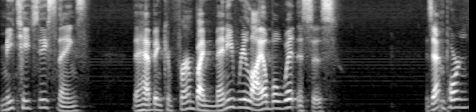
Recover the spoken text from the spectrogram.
me teach these things that have been confirmed by many reliable witnesses. Is that important?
